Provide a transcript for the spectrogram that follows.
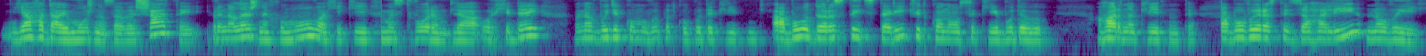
я гадаю, можна залишати. При належних умовах, які ми створимо для орхідей, вона в будь-якому випадку буде квітнути. Або доростить старі квітконосики і буде гарно квітнути, або виростить взагалі новий.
